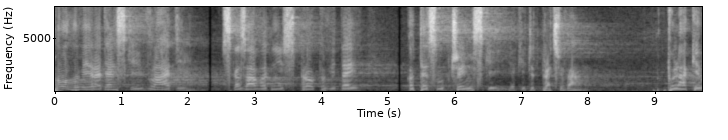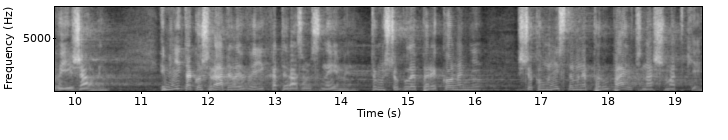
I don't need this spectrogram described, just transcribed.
Богові радянській владі, сказав одній з проповідей отець Лупчинський, який тут працював. Поляки виїжджали. І мені також радили виїхати разом з ними, тому що були переконані, що комуністи мене порубають на шматки.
